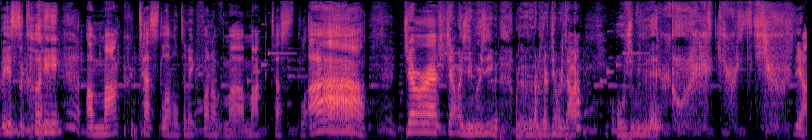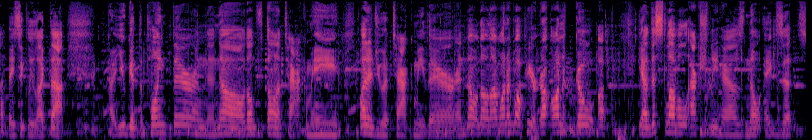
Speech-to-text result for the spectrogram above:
basically a mock test level to make fun of my mock test. ah! Gibberish! Yeah, basically like that. Uh, you get the point there, and no, don't don't attack me. Why did you attack me there? And no, no, no I want to go up here. I want to go up. Yeah, this level actually has no exits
